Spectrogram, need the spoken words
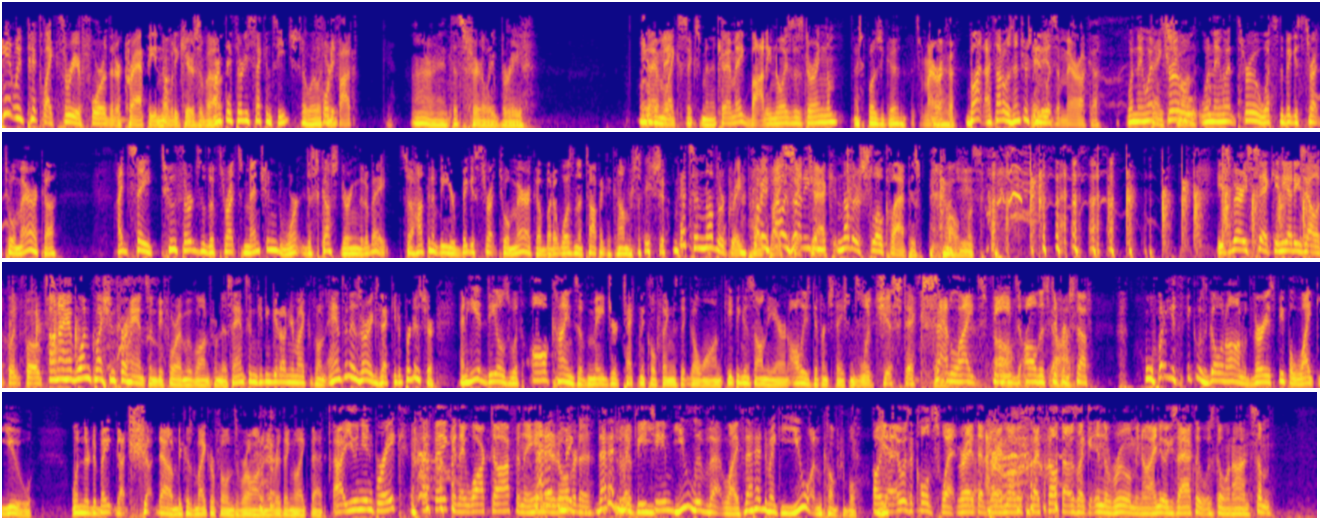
Can't we pick like three or four that are crappy and nobody cares about? Aren't they 30 seconds each? So we're looking, Forty-five. All right, that's fairly brief. We're Can I make- like six minutes. Can I make body noises during them? I suppose you could. It's America. But I thought it was interesting It when- is America. when they went Thanks, through Sean. when they went through what's the biggest threat to America. I'd say two thirds of the threats mentioned weren't discussed during the debate. So how can it be your biggest threat to America, but it wasn't a topic of conversation? That's another great point I mean, by Sick that even- Jack. Another slow clap is oh, called for. He's very sick, and yet he's eloquent, folks. Oh, and I have one question for Hanson before I move on from this. Hanson, can you get on your microphone? Hanson is our executive producer, and he deals with all kinds of major technical things that go on, keeping us on the air and all these different stations. Logistics. Satellites, feeds, Oh, all this God. different stuff. What do you think was going on with various people like you when their debate got shut down because microphones were on and everything like that? Uh, union break, I think, and they walked off and they handed it over make, to, that had to to the make B team. You live that life. That had to make you uncomfortable. Oh yeah, it was a cold sweat right at that very moment because I felt I was like in the room. You know, I knew exactly what was going on. Some,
